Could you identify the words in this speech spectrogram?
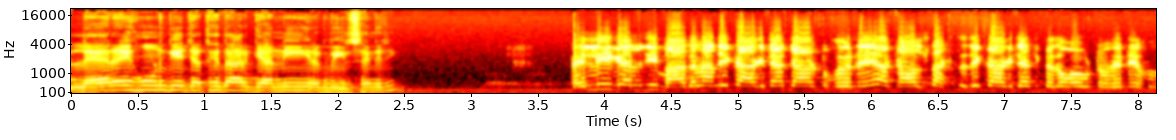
ਲੈ ਰਹੇ ਹੋਣਗੇ ਜਥੇਦਾਰ ਗਿਆਨੀ ਰਗਵੀਰ ਸਿੰਘ ਜੀ। ਪਹਿਲੀ ਗੱਲ ਜੀ ਬਾਦਲਾਂ ਦੇ ਕਾਗਜ਼ਾਂ 'ਚ ਆਊਟ ਹੋਏ ਨੇ ਅਕਾਲ ਤਖਤ ਦੇ ਕਾਗਜ਼ਾਂ 'ਚ ਕਦੋਂ ਆਊਟ ਹੋਏ ਨੇ ਉਹ?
